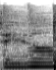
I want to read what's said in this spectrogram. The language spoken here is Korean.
네가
